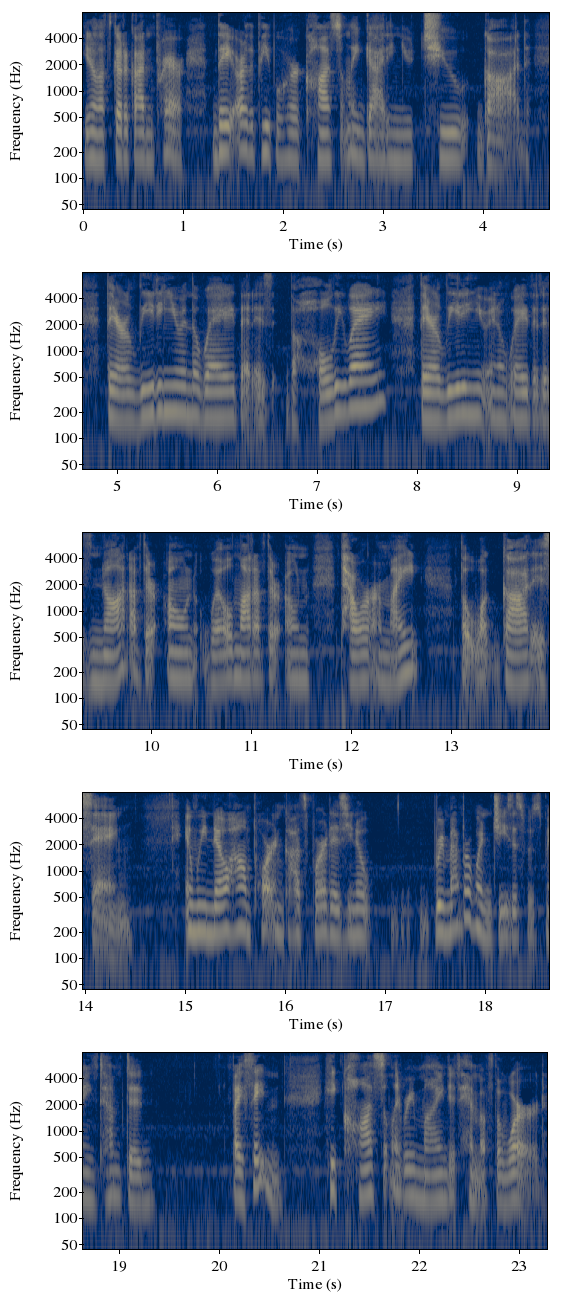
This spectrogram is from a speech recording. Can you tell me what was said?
You know, let's go to God in prayer. They are the people who are constantly guiding you to God. They are leading you in the way that is the holy way. They are leading you in a way that is not of their own will, not of their own power or might, but what God is saying. And we know how important God's word is. You know, remember when Jesus was being tempted by Satan. He constantly reminded him of the word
